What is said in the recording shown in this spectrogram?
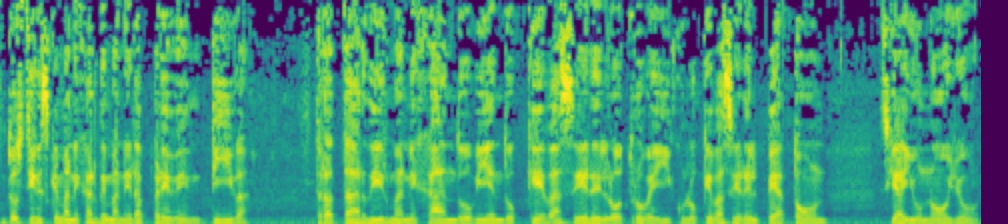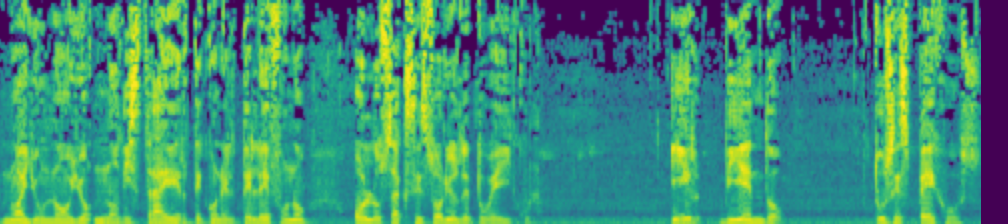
Entonces tienes que manejar de manera preventiva. Tratar de ir manejando, viendo qué va a ser el otro vehículo, qué va a ser el peatón, si hay un hoyo, no hay un hoyo, no distraerte con el teléfono o los accesorios de tu vehículo. Ir viendo tus espejos,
